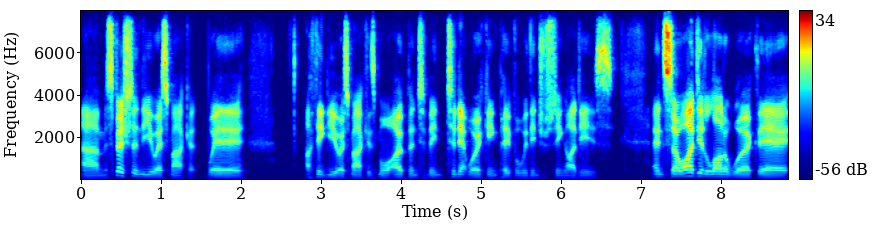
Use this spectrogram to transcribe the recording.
um, especially in the US market, where I think US market is more open to be, to networking people with interesting ideas. And so I did a lot of work there,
